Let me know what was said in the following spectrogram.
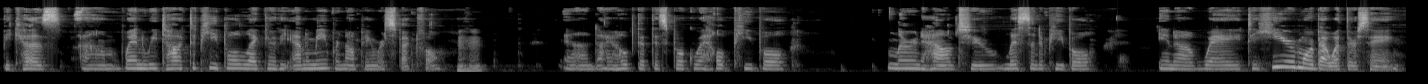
because um, when we talk to people like they're the enemy, we're not being respectful. Mhm. And I hope that this book will help people learn how to listen to people in a way to hear more about what they're saying.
